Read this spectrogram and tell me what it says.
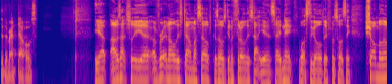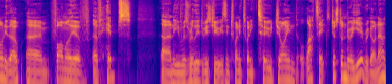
to the Red Devils. Yep, I was actually uh, I've written all this down myself because I was going to throw this at you and say, Nick, what's the goal difference? What's the Shaun Maloney though, um, formerly of of Hibs, and he was relieved of his duties in 2022. Joined Latics just under a year ago now,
